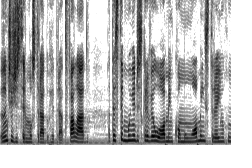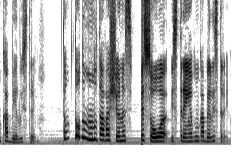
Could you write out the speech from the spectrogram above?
Antes de ser mostrado o retrato falado, a testemunha descreveu o homem como um homem estranho com cabelo estranho. Então todo mundo estava achando essa pessoa estranha com cabelo estranho.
